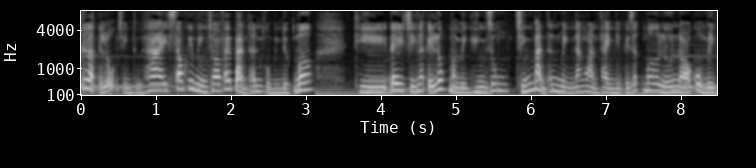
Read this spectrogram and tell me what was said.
tức là cái lộ trình thứ hai, sau khi mình cho phép bản thân của mình được mơ, thì đây chính là cái lúc mà mình hình dung chính bản thân mình đang hoàn thành những cái giấc mơ lớn đó của mình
